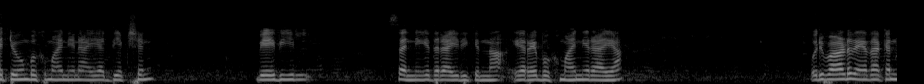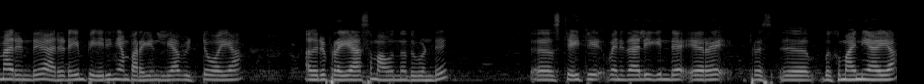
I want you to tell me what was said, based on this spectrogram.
ഏറ്റവും ബഹുമാന്യനായ അധ്യക്ഷൻ വേദിയിൽ സന്നിഹിതരായിരിക്കുന്ന ഏറെ ബഹുമാന്യരായ ഒരുപാട് നേതാക്കന്മാരുണ്ട്. ആരുടെയും പേര് ഞാൻ പറയുന്നില്ല. വിട്ടുപോയ അതൊരു പ്രയാസമാവുന്നതുകൊണ്ട് സ്റ്റേറ്റ് വനിതാ ലീഗിന്റെ ഏറെ ബഹുമാന്യായ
